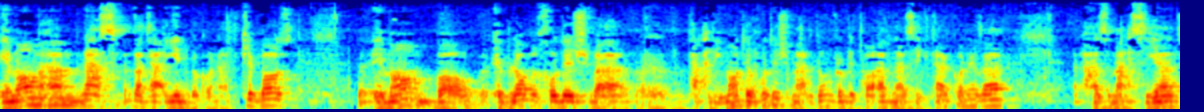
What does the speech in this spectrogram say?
امام هم نصب و تعیین بکند که باز امام با ابلاغ خودش و تعلیمات خودش مردم رو به طاعت نزدیکتر کنه و از معصیت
